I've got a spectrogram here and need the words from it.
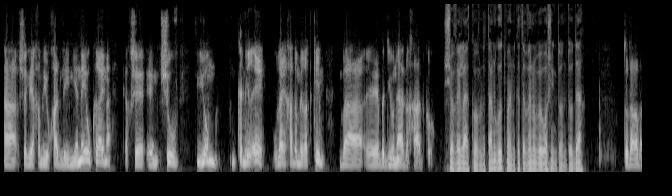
השליח המיוחד לענייני אוקראינה, כך ששוב יום כנראה אולי אחד המרתקים בדיוני ההדחה עד כה. שווה לעקוב. נתן גוטמן, כתבנו בוושינגטון, תודה. תודה רבה.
